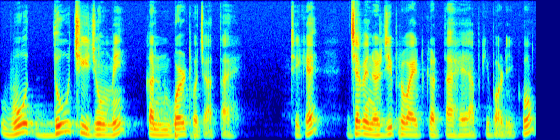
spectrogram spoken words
वो दो चीज़ों में कन्वर्ट हो जाता है, ठीक है? जब एनर्जी प्रोवाइड करता है आपकी बॉडी को,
